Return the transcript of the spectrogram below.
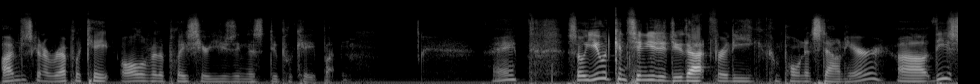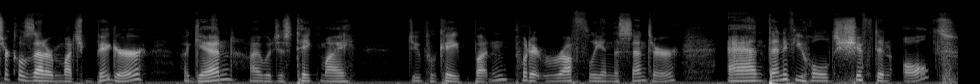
I'm just going to replicate all over the place here using this duplicate button. Okay, so you would continue to do that for the components down here. Uh, these circles that are much bigger, again, I would just take my duplicate button, put it roughly in the center, and then if you hold Shift and Alt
